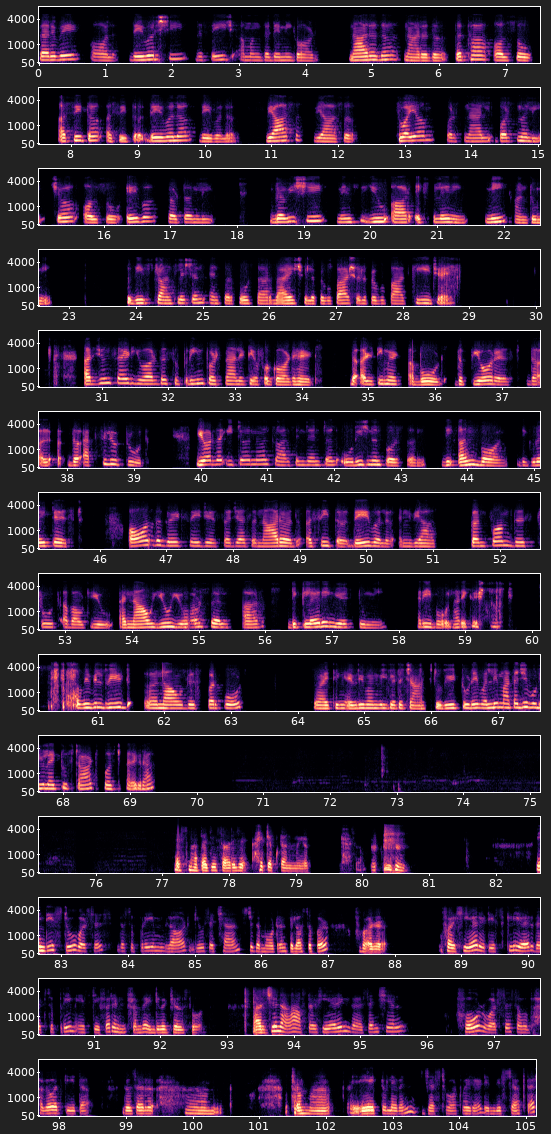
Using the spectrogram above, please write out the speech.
Sarve, all. Devarshi, the sage among the demigod. Narada, Narada. Tatha, also. Asita, Asita. Devala, Devala. Vyasa, Vyasa. Swayam, personal, personally. Cha, also. Eva, certainly. Bravishi means you are explaining me unto me. So these translation and purports are by Srila Prabhupada, Srila Prabhupada ki jai. Arjun said, You are the supreme personality of a Godhead, the ultimate abode, the purest, the, the absolute truth. You are the eternal, transcendental, original person, the unborn, the greatest. All the great sages such as Narad, Asita, Devala, and Vyas confirmed this truth about you, and now you yourself are declaring it to me. Hari Bol, Hari Krishna. So we will read uh, now this purport. So I think everyone will get a chance to read today. Valli Mataji, would you like to start first paragraph? Yes, Mataji, sorry, I kept on mute. In these two verses, the Supreme Lord gives a chance to the modern philosopher for, for here it is clear that Supreme is different from the individual soul. Arjuna, after hearing the essential four verses of Bhagavad Gita, those are um, from uh, 8 to 11, just what we read in this chapter,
